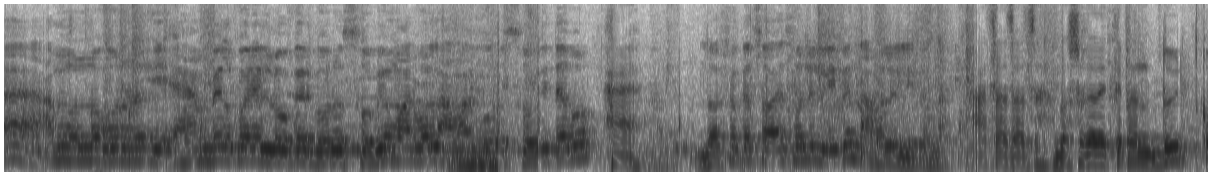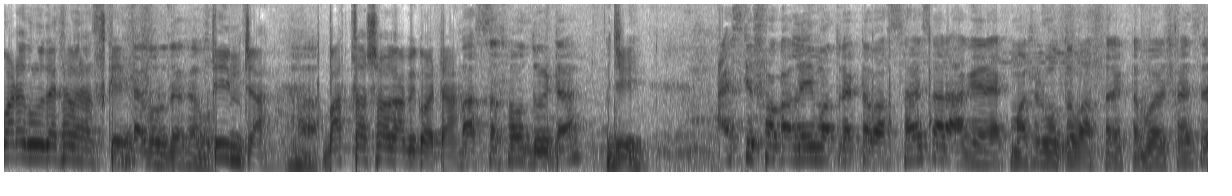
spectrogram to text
হ্যাঁ আমি অন্য গরুর হ্যাম্বেল করে লোকের গরুর ছবিও মারবো আমার গরুর ছবি দেবো। হ্যাঁ। দর্শকের চয়েস হলে নিবে না হলে নিবে না। আচ্ছা আচ্ছা আচ্ছা। দর্শকের দেখতে পান দুই কয়টা গরু দেখাবেন আজকে? তিনটা গরু দেখাবো। তিনটা। হ্যাঁ। বাচ্চা সহ গাবি কয়টা? বাচ্চা সহ দুইটা। জি। আজকে সকালেই মাত্র একটা বাচ্চা হয়েছে আর আগের এক মাসের মতো বাচ্চার একটা বয়স হয়েছে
